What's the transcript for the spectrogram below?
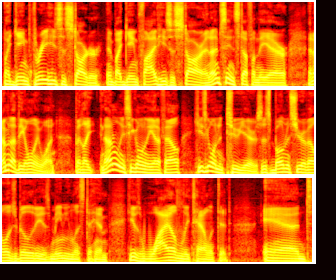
by game three, he's the starter. And by game five, he's a star. And I'm seeing stuff on the air, and I'm not the only one. But like, not only is he going to the NFL, he's going in two years. This bonus year of eligibility is meaningless to him. He is wildly talented, and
